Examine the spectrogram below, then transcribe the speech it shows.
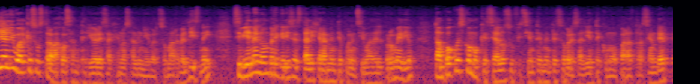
y al igual que sus trabajos anteriores ajenos al universo Marvel Disney, si bien el hombre gris está ligeramente por encima del promedio, tampoco es como que sea lo suficientemente sobresaliente como para trascender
